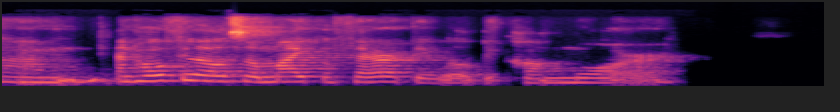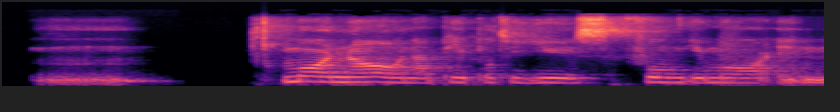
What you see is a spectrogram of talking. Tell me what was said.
Um, and hopefully also mycotherapy will become more um, more known and people to use fungi more in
